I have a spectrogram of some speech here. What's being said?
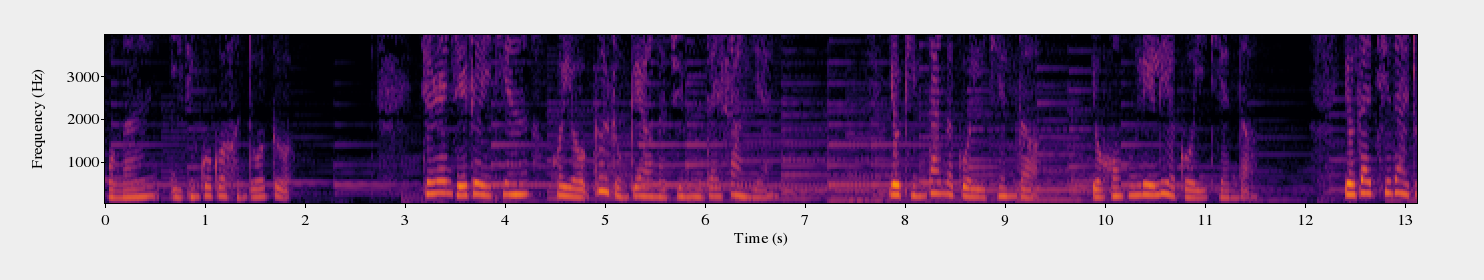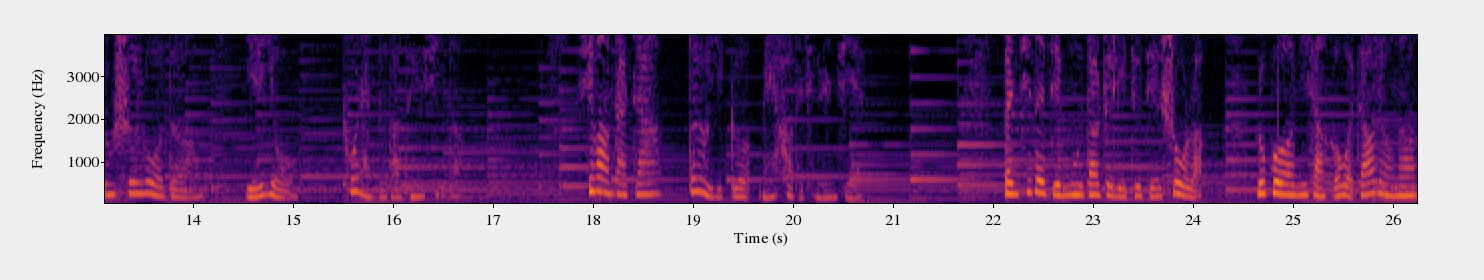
我们已经过过很多个。情人节这一天，会有各种各样的剧目在上演，有平淡的过一天的，有轰轰烈烈过一天的，有在期待中失落的，也有突然得到惊喜的。希望大家都有一个美好的情人节。本期的节目到这里就结束了。如果你想和我交流呢，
